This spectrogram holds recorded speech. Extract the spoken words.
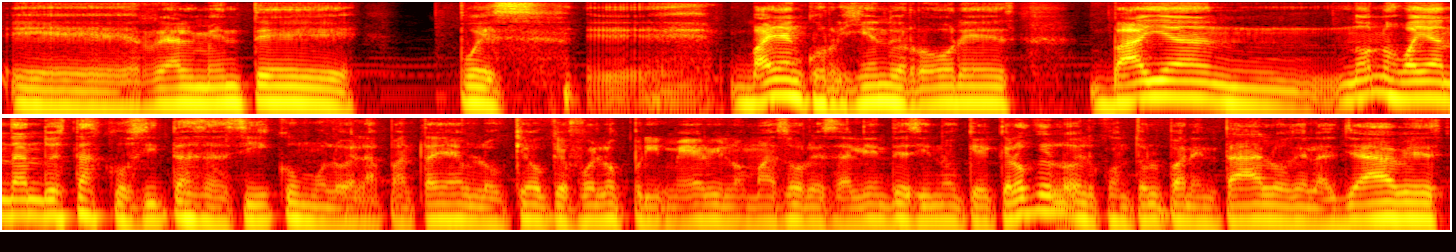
eh, realmente pues vayan corrigiendo errores, vayan, no nos vayan dando estas cositas así como lo de la pantalla de bloqueo que fue lo primero y lo más sobresaliente, sino que creo que lo del control parental, lo de las llaves,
